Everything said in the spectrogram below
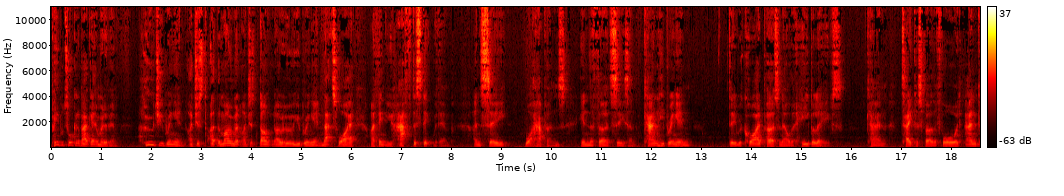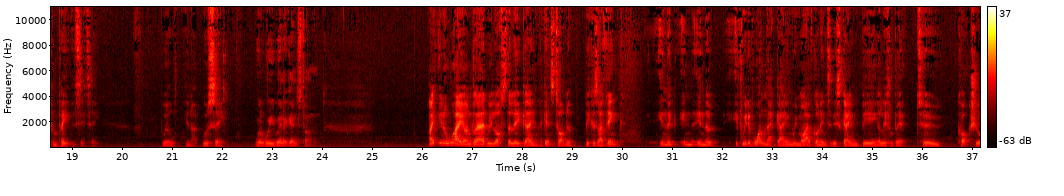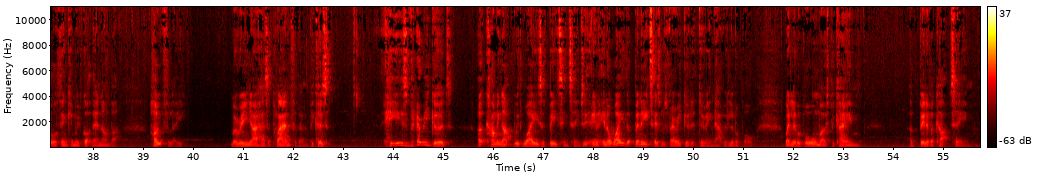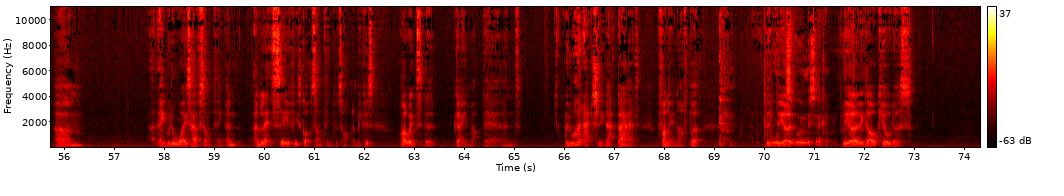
people talking about getting rid of him. Who do you bring in? I just at the moment I just don't know who you bring in. That's why I think you have to stick with him and see what happens in the third season. Can he bring in the required personnel that he believes can take us further forward and compete with City? We'll, you know, we'll see. Will we win against Tottenham? I, in a way, I'm glad we lost the league game against Tottenham because I think in the in in the if we'd have won that game, we might have gone into this game being a little bit too cocksure, thinking we've got their number. Hopefully, Mourinho has a plan for them because he is very good at coming up with ways of beating teams in, in a way that Benitez was very good at doing that with Liverpool when Liverpool almost became a bit of a cup team. Um, he would always have something, and and let's see if he's got something for Tottenham because I went to the game up there and we weren't actually that bad, funnily enough, but the, we, were miss, we were missing a couple. The early goal killed us.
